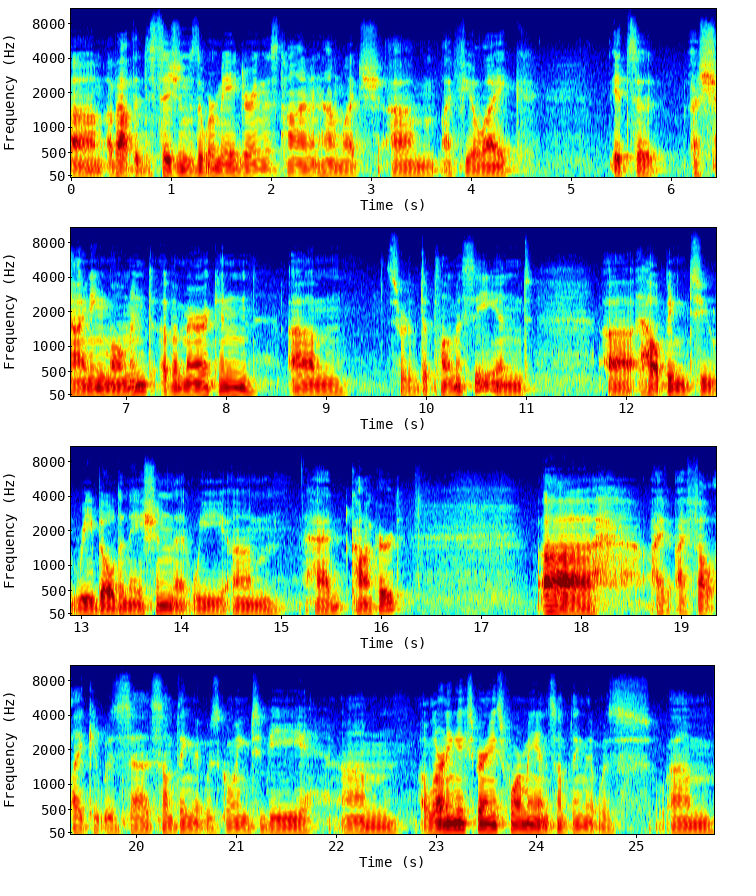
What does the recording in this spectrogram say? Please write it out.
um, about the decisions that were made during this time, and how much um, I feel like it's a, a shining moment of American um, sort of diplomacy and uh, helping to rebuild a nation that we um, had conquered. Uh, I, I, felt like it was uh, something that was going to be um, a learning experience for me and something that was um,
